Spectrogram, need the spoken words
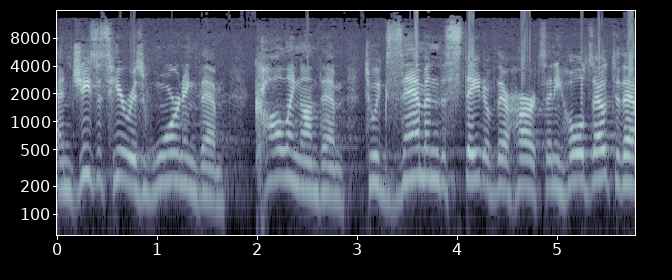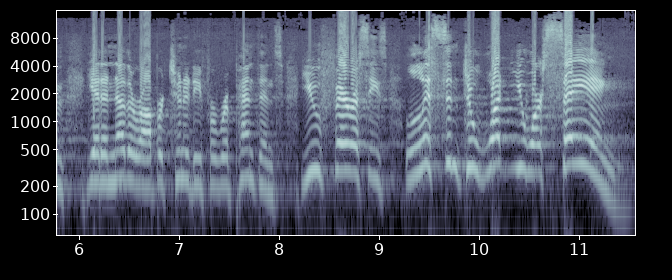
And Jesus here is warning them, calling on them to examine the state of their hearts. And he holds out to them yet another opportunity for repentance. You Pharisees, listen to what you are saying.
